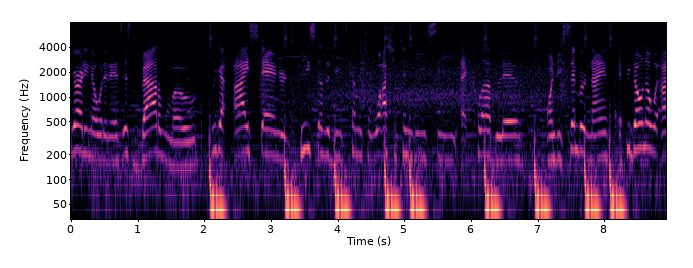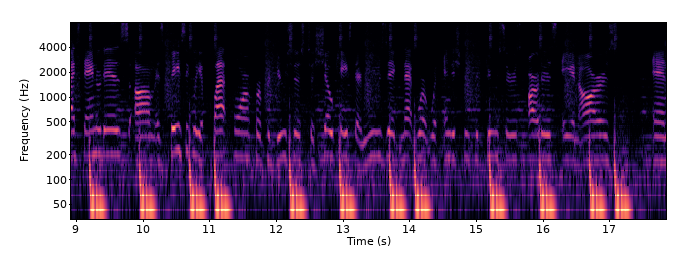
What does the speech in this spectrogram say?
You already know what it is. It's battle mode. We got iStandards Beast of the Beats coming to Washington, D.C. at Club LIV on December 9th. If you don't know what iStandard is, um, it's basically a platform for producers to showcase their music, network with industry producers, artists, A&Rs, and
